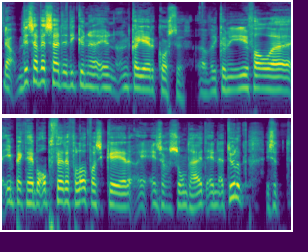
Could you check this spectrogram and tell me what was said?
Ja, dit zijn wedstrijden die kunnen een carrière kosten. Of die kunnen in ieder geval impact hebben op het verdere verloop van zijn carrière en zijn gezondheid. En natuurlijk is het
